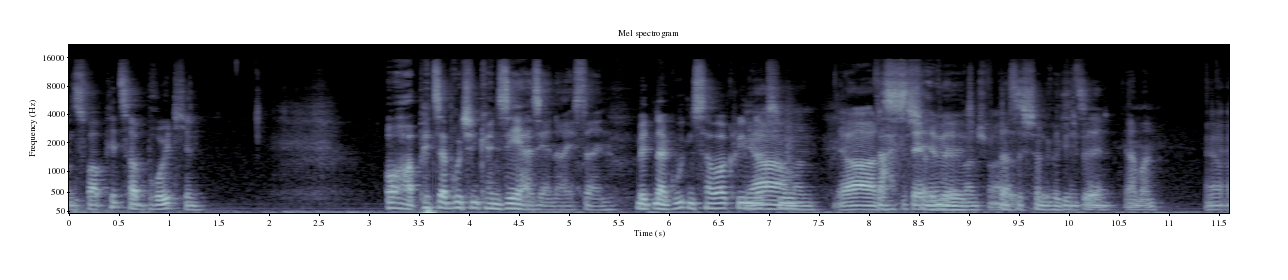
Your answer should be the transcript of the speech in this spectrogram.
Und zwar Pizzabrötchen. Oh, Pizzabrötchen können sehr, sehr nice sein. Mit einer guten Sour Cream Ja, dazu. Mann. Ja, das, ist der schon Himmel wild. manchmal. Das, ist schon wirklich insane. wild. Ja, Mann. Ja.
